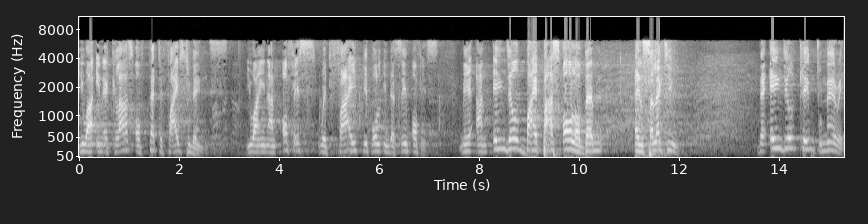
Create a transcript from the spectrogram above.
You are in a class of 35 students. You are in an office with five people in the same office. May an angel bypass all of them and select you. The angel came to Mary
